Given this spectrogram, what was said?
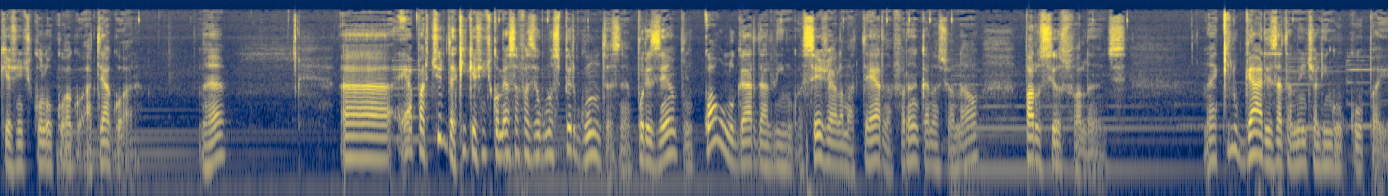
que a gente colocou até agora. Né? Uh, é a partir daqui que a gente começa a fazer algumas perguntas. Né? Por exemplo, qual o lugar da língua, seja ela materna, franca, nacional, para os seus falantes? Né? Que lugar exatamente a língua ocupa aí?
